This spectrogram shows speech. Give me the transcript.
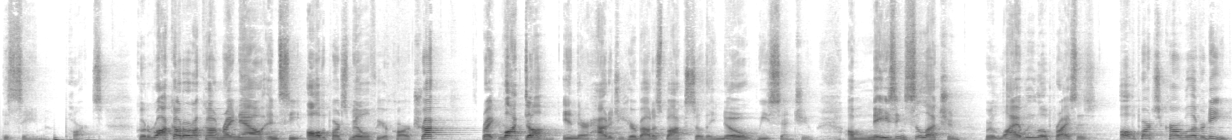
the same parts? Go to rockauto.com right now and see all the parts available for your car or truck. Right, locked on in there. How did you hear about us box so they know we sent you? Amazing selection, reliably low prices, all the parts your car will ever need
